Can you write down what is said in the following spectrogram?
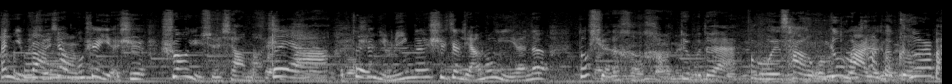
那你们学校不是也是双语学校吗？对呀，是你们应该是这两种语言的都学得很好，对不对？会不会唱我们图瓦人的歌吧？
